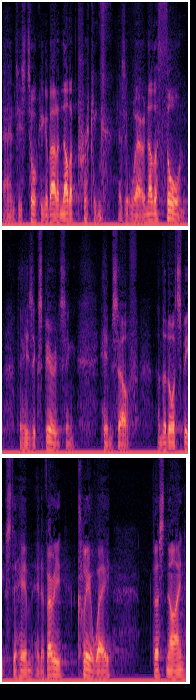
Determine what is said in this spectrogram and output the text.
and he's talking about another pricking, as it were, another thorn that he's experiencing himself. And the Lord speaks to him in a very clear way. Verse 9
